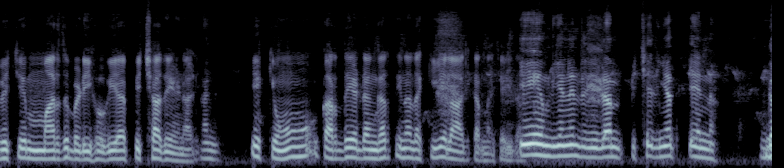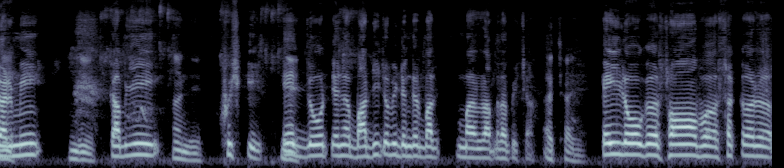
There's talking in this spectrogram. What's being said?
ਵਿੱਚ ਮਰਜ਼ ਬੜੀ ਹੋ ਗਈ ਹੈ ਪਿੱਛਾ ਦੇਣ ਵਾਲੀ। ਹਾਂਜੀ। ਇਹ ਕਿਉਂ ਕਰਦੇ ਆ ਡੰਗਰ ਤੇ ਇਹਨਾਂ ਦਾ ਕੀ ਇਲਾਜ ਕਰਨਾ ਚਾਹੀਦਾ? ਇਹ ਹੁੰਦੀਆਂ ਨੇ ਦਲੀਲਾਂ ਪਿੱਛੇ ਦੀਆਂ ਤਿੰਨ। ਗਰਮੀ ਜੀ। ਕਬਜੀ ਹਾਂਜੀ। ਖੁਸ਼ਕੀ। ਇਹ ਦੋ ਤਿੰਨ ਆਬਾਦੀ ਤੋਂ ਵੀ ਡੰਗਰ ਮਰਨ ਲੱਗ ਪੈਂਦਾ ਪਿੱਛਾ। ਅੱਛਾ ਜੀ। ਕਈ ਲੋਕ ਸੌਂਫ ਸ਼ੱਕਰ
